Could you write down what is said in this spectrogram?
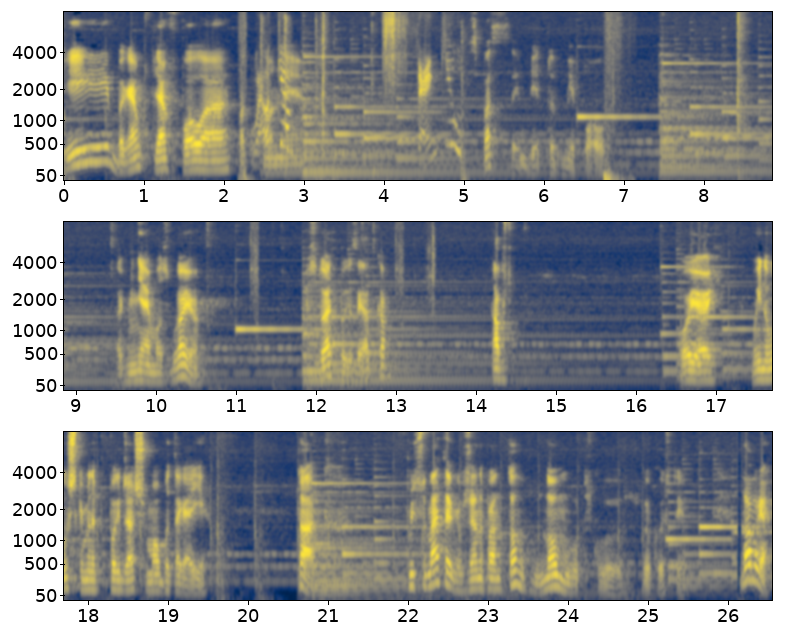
І беремо, купляємо в пола патрони. Welcome. Thank you. Спасибі тобі, Пол. Так, міняємо зброю. Пістолет, перезарядка. А, поч- Ой-ой. Мої наушники мене попереджають, що мав батареї. Так. Пульсометр вже, напевно, тому- в новому випуску використаємо. Добре.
